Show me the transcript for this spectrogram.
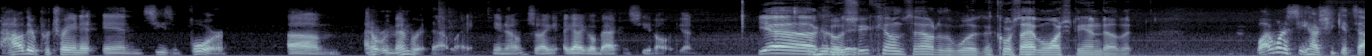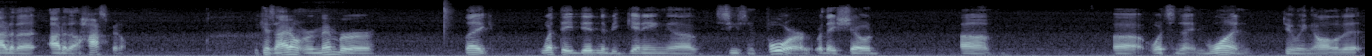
how they're portraying it in season four, um, I don't remember it that way. You know, so I, I got to go back and see it all again. Yeah, because she comes out of the woods. Of course, I haven't watched the end of it. Well, I want to see how she gets out of the out of the hospital because I don't remember like what they did in the beginning of season four, where they showed um, uh, what's the name one doing all of it.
